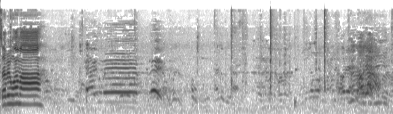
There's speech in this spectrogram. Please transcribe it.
7ဝါပါလောင်းလိုက်ပြီညာကြ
